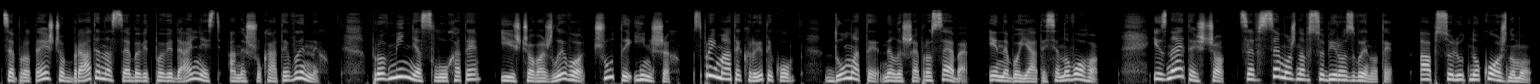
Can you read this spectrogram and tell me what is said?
Це про те, щоб брати на себе відповідальність, а не шукати винних. Про вміння слухати і, що важливо, чути інших, сприймати критику, думати не лише про себе і не боятися нового. І знаєте що? Це все можна в собі розвинути. Абсолютно кожному.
